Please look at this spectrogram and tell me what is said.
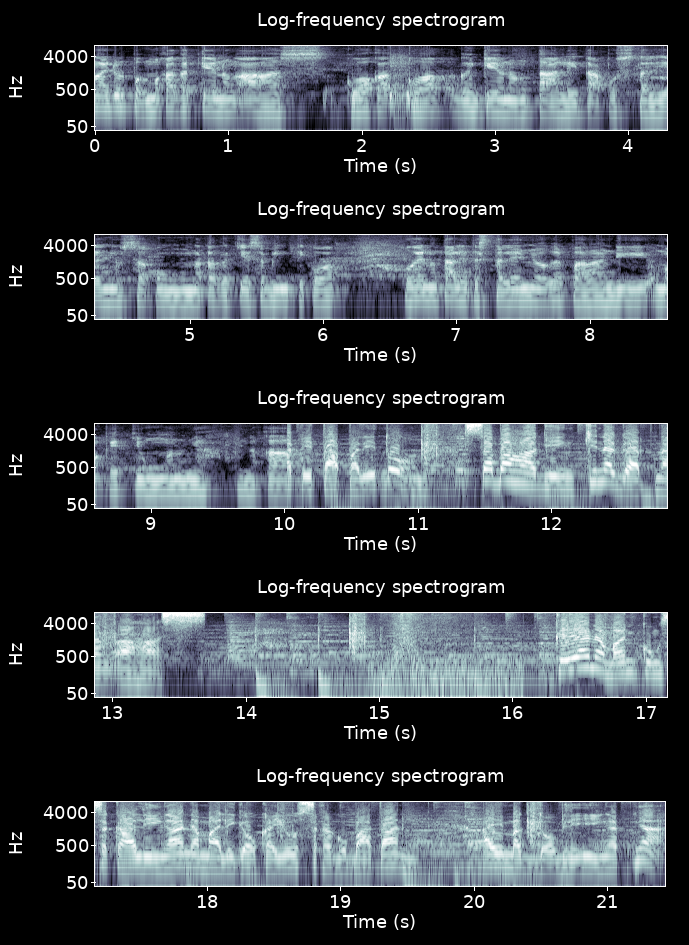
mga idol, pag makagat kayo ng ahas, kuha, ka, kuha agad kayo ng tali, tapos talian nyo sa kung nakagat kayo sa binti ko, kuha kayo ng tali, tapos talian nyo agad para hindi umakit yung ano niya, pinaka... at itapal ito sa bahaging kinagat ng ahas. Kaya naman kung sakali nga na maligaw kayo sa kagubatan, ay magdoble ingat nga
